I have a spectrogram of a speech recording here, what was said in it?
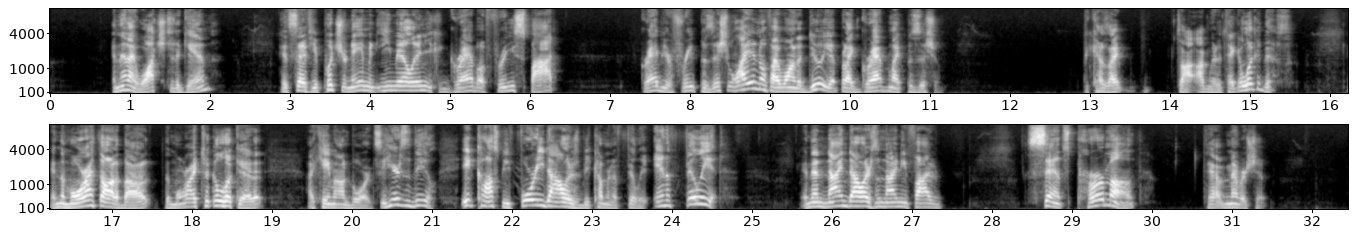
and then I watched it again. It said if you put your name and email in, you can grab a free spot, grab your free position. Well, I didn't know if I wanted to do it yet, but I grabbed my position because I thought I'm going to take a look at this. And the more I thought about it, the more I took a look at it, I came on board. See, here's the deal. It cost me $40 to become an affiliate. An affiliate. And then $9.95 per month to have a membership.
